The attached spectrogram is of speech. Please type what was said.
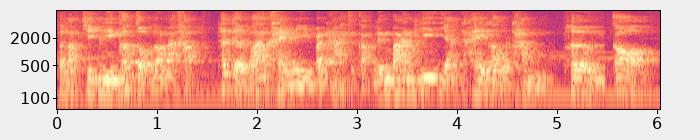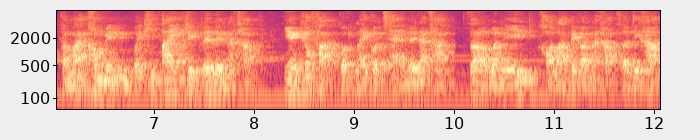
สำหรับคลิปนี้ก็จบแล้วนะครับ ถ้าเกิดว่าใครมีปัญหาเกี่ยวกับเรื่องบ้านที่อยากจะให้เราทำเพิ่ม ก็สามารถคอมเมนต์ไว้ที่ใต้คลิปได้เลยนะครับยังไงก็ฝากกดไลค์กดแชร์ด้วยนะครับสำหรับวันนี้ขอลาไปก่อนนะครับ สวัสดีครับ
